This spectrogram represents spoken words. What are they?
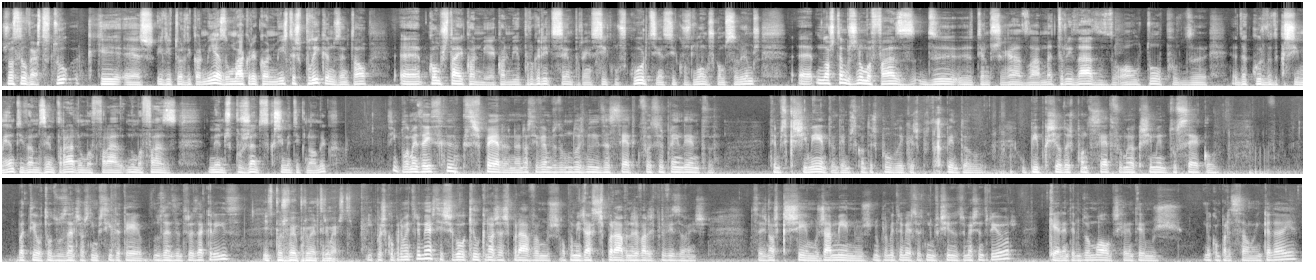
João Silvestre, tu que és editor de economia, és um macroeconomista, explica-nos então uh, como está a economia. A economia progride sempre em ciclos curtos e em ciclos longos, como sabemos. Uh, nós estamos numa fase de uh, termos chegado à maturidade ou ao topo de, da curva de crescimento e vamos entrar numa, numa fase menos pujante de crescimento económico? Sim, pelo menos é isso que, que se espera. Né? Nós tivemos um 2017 que foi surpreendente em termos de crescimento, em termos de contas públicas, porque de repente o, o PIB cresceu 2,7, foi o maior crescimento do século. Bateu todos os anos, nós tínhamos sido até os anos anteriores à crise. E depois veio o primeiro trimestre. E depois com o primeiro trimestre e chegou aquilo que nós já esperávamos, ou para mim já se esperava nas várias previsões. Ou seja, nós crescemos já menos no primeiro trimestre do que tínhamos crescido no trimestre anterior, quer em termos homólogos, quer em termos na comparação em cadeia.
